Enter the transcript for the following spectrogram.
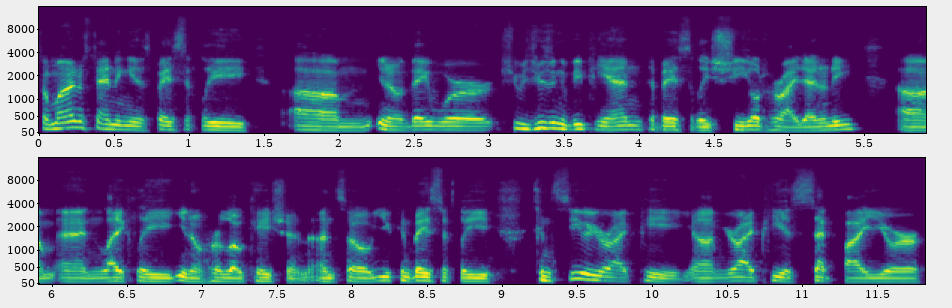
so my understanding is basically, um, you know, they were she was using a VPN to basically shield her identity um, and likely, you know, her location. And so you can basically conceal your IP. Um, your IP is set by your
